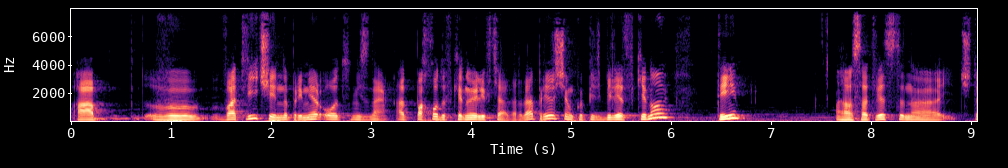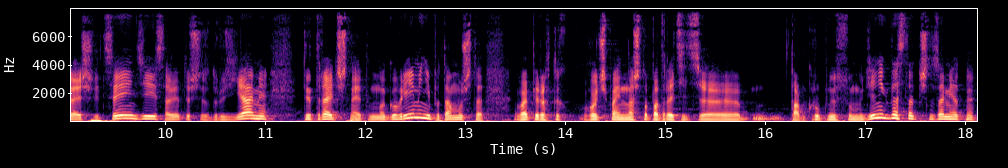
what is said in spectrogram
А в, в отличие, например, от, не знаю, от похода в кино или в театр, да, прежде чем купить билет в кино, ты соответственно, читаешь рецензии, советуешься с друзьями, ты тратишь на это много времени, потому что, во-первых, ты хочешь понять, на что потратить э, там крупную сумму денег достаточно заметную,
